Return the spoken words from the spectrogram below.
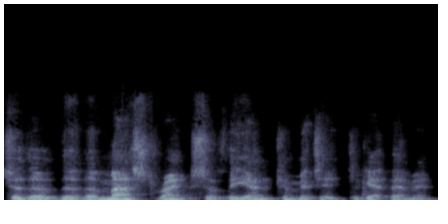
to the the, the massed ranks of the uncommitted to get them in.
